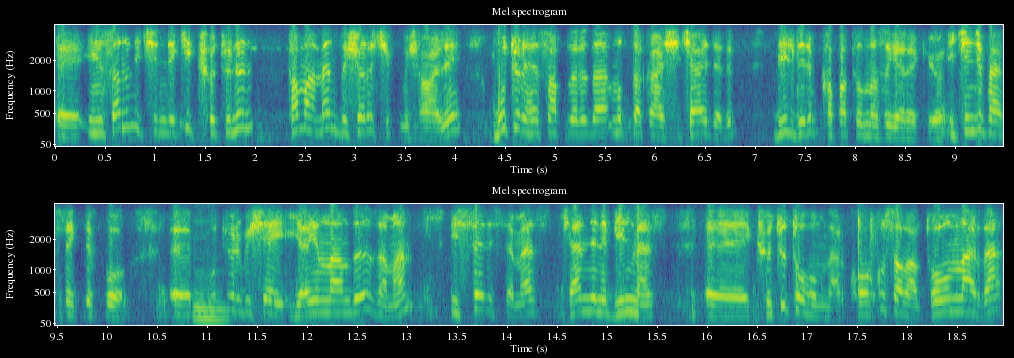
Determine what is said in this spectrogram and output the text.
e, insanın içindeki kötünün tamamen dışarı çıkmış hali. Bu tür hesapları da mutlaka şikayet edip bildirip kapatılması gerekiyor. İkinci perspektif bu. Ee, bu tür bir şey yayınlandığı zaman ister istemez kendini bilmez e, kötü tohumlar, korku salan tohumlar da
